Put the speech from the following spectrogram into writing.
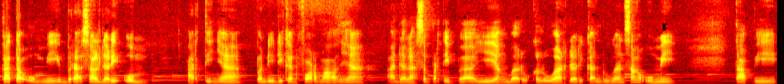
Kata Umi berasal dari um, artinya pendidikan formalnya adalah seperti bayi yang baru keluar dari kandungan sang umi. Tapi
